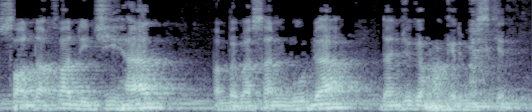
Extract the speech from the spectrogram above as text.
sedekah di jihad pembebasan budak dan juga fakir miskin.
